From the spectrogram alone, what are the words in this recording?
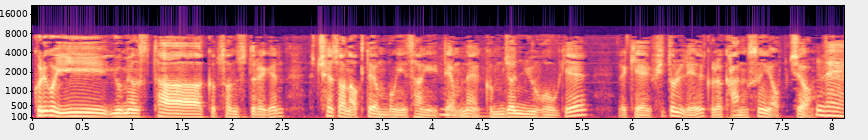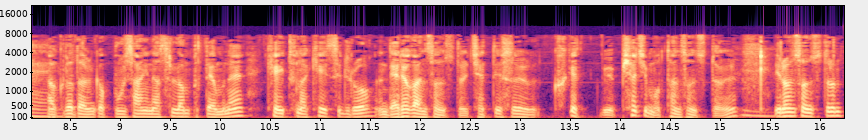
그리고 이 유명 스타급 선수들에겐 최소한 억대 연봉 이상이기 때문에 음. 금전 유혹에 이렇게 휘둘릴 그럴 가능성이 없죠. 네. 아, 그러다 보니까 부상이나 슬럼프 때문에 K2나 K3로 내려간 선수들, 제 뜻을 크게 펴지 못한 선수들, 음. 이런 선수들은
